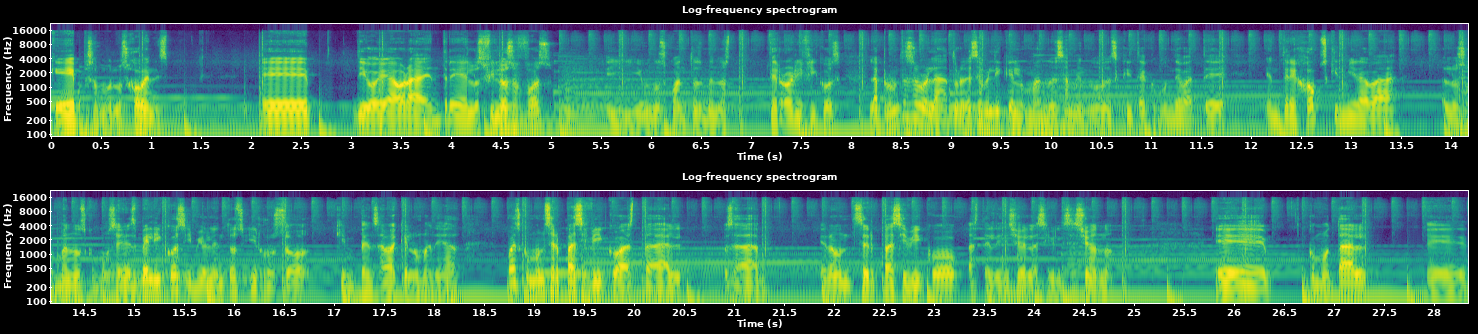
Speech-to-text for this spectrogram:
que pues, somos los jóvenes. Eh, digo, y ahora entre los filósofos y unos cuantos menos terroríficos, la pregunta sobre la naturaleza bélica del humano es a menudo descrita como un debate entre Hobbes, quien miraba a los humanos como seres bélicos y violentos, y Rousseau, quien pensaba que la humanidad pues como un ser pacífico hasta el, o sea, era un ser pacífico hasta el inicio de la civilización, ¿no? Eh, como tal, eh,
